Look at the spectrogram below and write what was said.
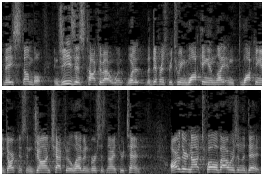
they stumble." And Jesus talked about when, what the difference between walking in light and walking in darkness in John chapter 11 verses 9 through 10. Are there not 12 hours in the day?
